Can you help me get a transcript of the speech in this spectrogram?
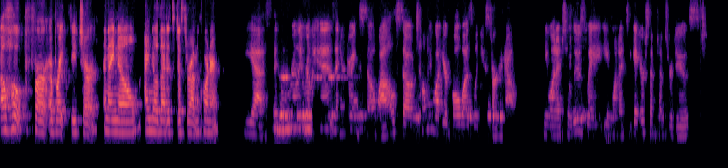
a hope for a bright future. And I know, I know that it's just around the corner. Yes, it really, really is. And you're doing so well. So tell me what your goal was when you started out. You wanted to lose weight, you wanted to get your symptoms reduced.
